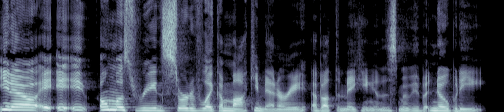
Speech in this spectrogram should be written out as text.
you know it, it almost reads sort of like a mockumentary about the making of this movie but nobody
